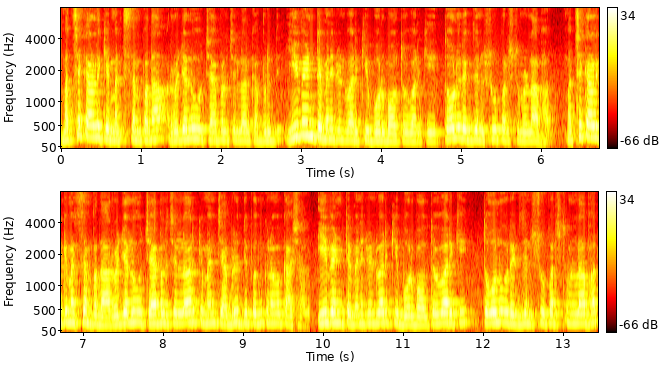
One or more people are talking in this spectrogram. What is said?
మత్స్యకారులకి మత్స్య సంపద రుజలు చేపల చెల్లు వారికి అభివృద్ధి. ఈవెంట్ మేనేజ్మెంట్ వారికి బోర్బాల్తో వారికి తోలు రెగ్జిన్ సూపర్ స్టోర్ లాభాలు. మత్స్యకారులకి మత్స్య సంపద రొజలు చేపల చిల్లవారికి మంచి అభివృద్ధి పొందుకునే అవకాశాలు. ఈవెంట్ మేనేజ్మెంట్ వారికి బోర్బాల్తో వారికి తోలు రెగ్జిన్ సూపర్ స్టోర్ లాభాలు.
